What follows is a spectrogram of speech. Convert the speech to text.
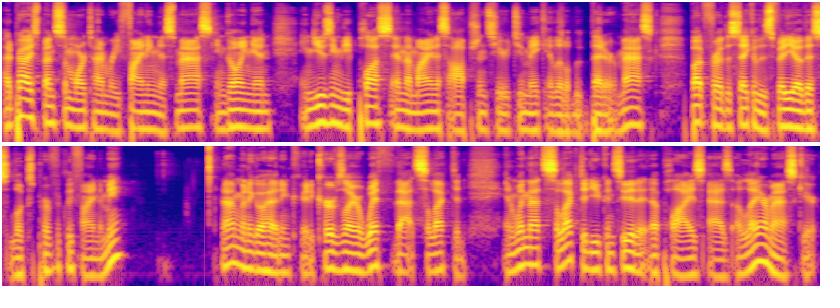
I'd probably spend some more time refining this mask and going in and using the plus and the minus options here to make a little bit better mask. But for the sake of this video, this looks perfectly fine to me. Now I'm going to go ahead and create a curves layer with that selected. And when that's selected, you can see that it applies as a layer mask here.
